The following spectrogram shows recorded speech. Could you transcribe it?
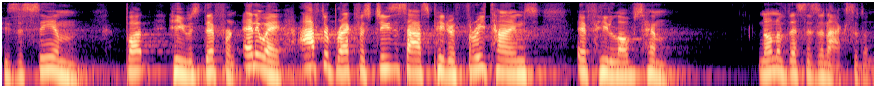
He's the same, but he was different. Anyway, after breakfast, Jesus asked Peter three times if he loves him. None of this is an accident.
